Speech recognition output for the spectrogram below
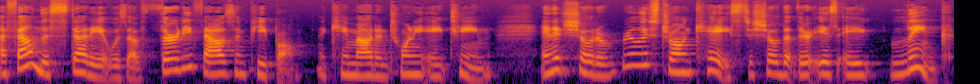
I found this study, it was of 30,000 people. It came out in 2018, and it showed a really strong case to show that there is a link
